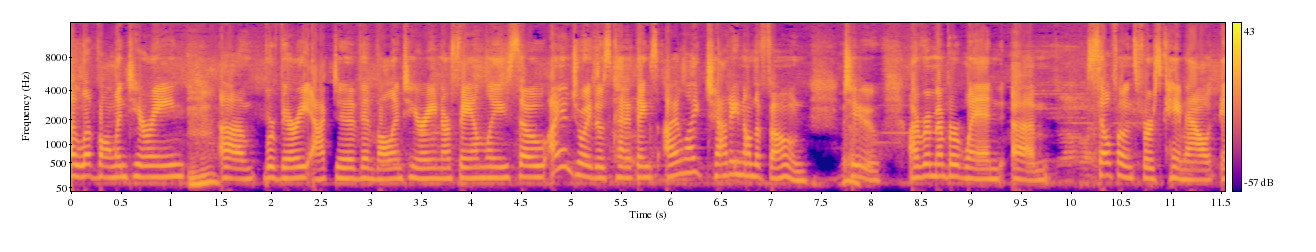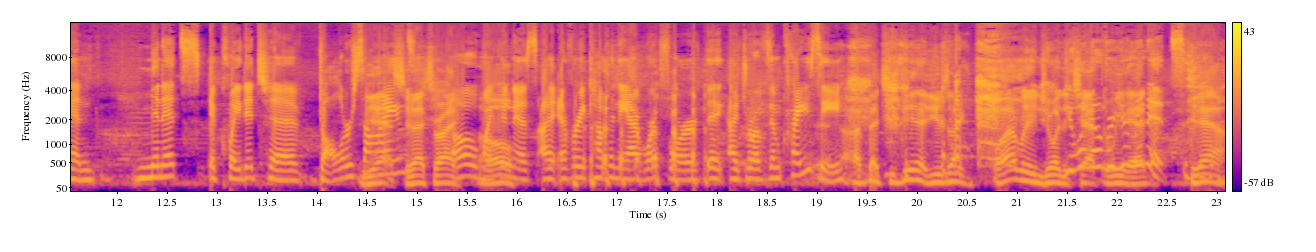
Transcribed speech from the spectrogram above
I love volunteering. Mm-hmm. Um, we're very active in volunteering our family. So I enjoy those kind of things. I like chatting on the phone too. I remember when um, cell phones first came out and minutes equated to dollar signs. Yes, that's right. Oh my Oh. goodness! I, every company I worked for, they, I drove them crazy. I bet you did. You was like, well, I really enjoyed the You went chat over that we your had. minutes. Yeah.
